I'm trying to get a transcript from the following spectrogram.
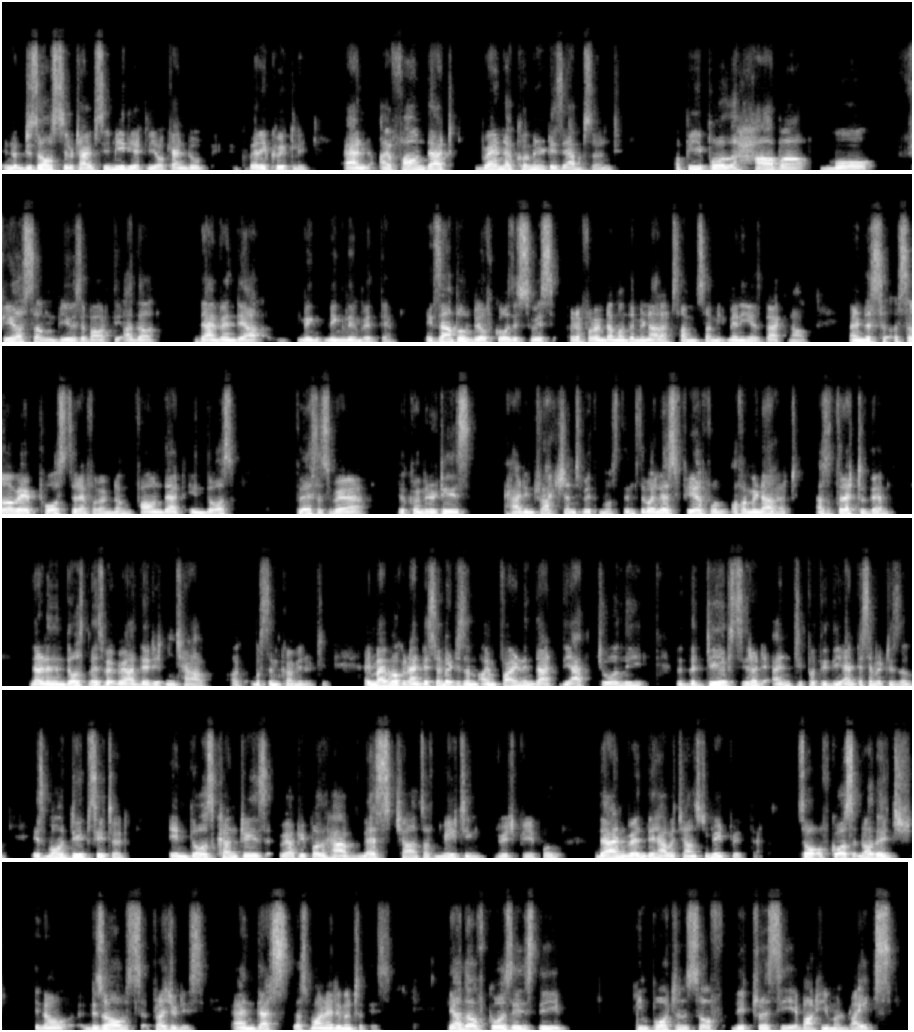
you know, dissolve stereotypes immediately or can do very quickly. And I found that when a community is absent, people harbor more fearsome views about the other than when they are mingling with them. Example would be, of course, the Swiss referendum on the minaret some, some many years back now. And a survey post referendum found that in those places where the communities had interactions with Muslims, they were less fearful of a minaret as a threat to them than in those places where, where they didn't have a Muslim community. In my work on anti-Semitism, I'm finding that the actually the, the deep-seated antipathy, the anti-Semitism, is more deep-seated in those countries where people have less chance of meeting Jewish people than when they have a chance to meet with them. So of course, knowledge, you know, dissolves prejudice, and that's that's one element of this. The other, of course, is the importance of literacy about human rights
